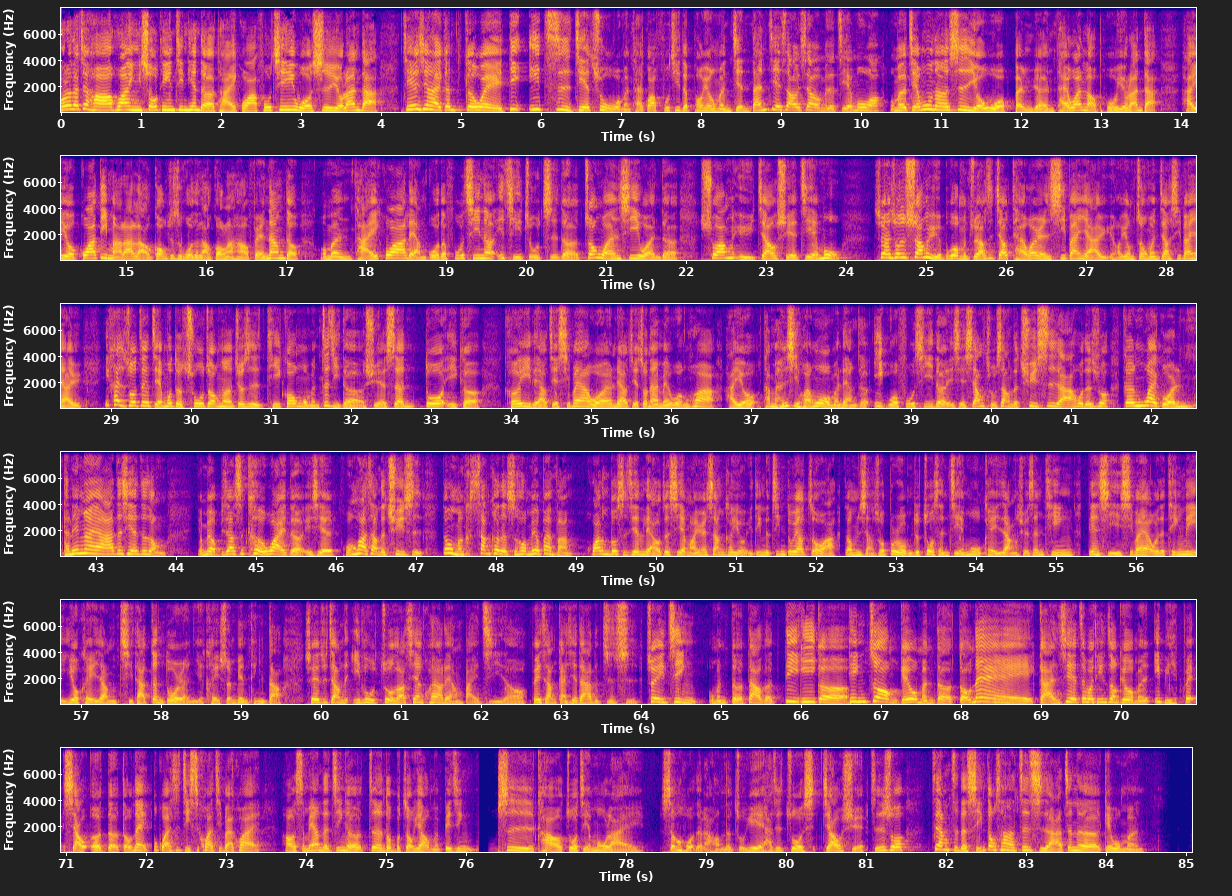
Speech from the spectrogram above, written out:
Hello，大家好，欢迎收听今天的台瓜夫妻，我是尤兰达。今天先来跟各位第一次接触我们台瓜夫妻的朋友们，简单介绍一下我们的节目哦。我们的节目呢是由我本人台湾老婆尤兰达，还有瓜地马拉老公，就是我的老公了哈，Fernando，我们台瓜两国的夫妻呢一起主持的中文西文的双语教学节目。虽然说是双语，不过我们主要是教台湾人西班牙语哈，用中文教西班牙语。一开始做这个节目的初衷呢，就是提供我们自己的学生多一个可以了解西班牙文、了解中南美文化，还有他们很喜欢问我们两个异国夫妻的一些相处上的趣事啊，或者是说跟外国人谈恋爱啊这些这种有没有比较是课外的一些文化上的趣事？那我们上课的时候没有办法。花那么多时间聊这些嘛？因为上课有一定的进度要走啊。那我们就想说，不如我们就做成节目，可以让学生听，练习西班牙文的听力，又可以让其他更多人也可以顺便听到。所以就这样子一路做，然后现在快要两百集了哦。非常感谢大家的支持。最近我们得到了第一个听众给我们的抖内，感谢这位听众给我们一笔非小额的抖内，不管是几十块、几百块，好什么样的金额，真的都不重要。我们毕竟不是靠做节目来。生活的啦，我们的主业还是做教学，只是说这样子的行动上的支持啊，真的给我们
